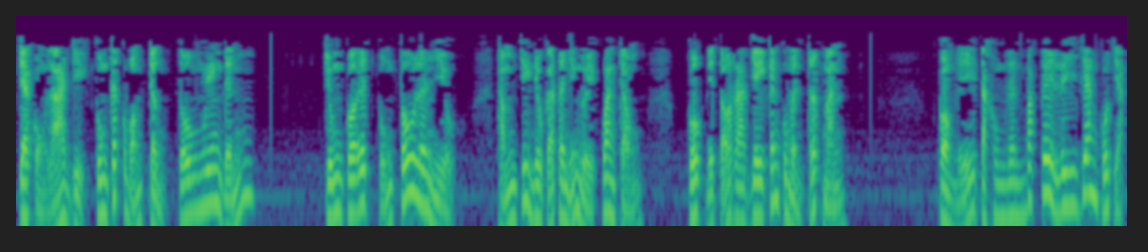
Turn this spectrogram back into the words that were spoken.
Cha còn lạ gì cung cách của bọn Trần Tôn Nguyên Đỉnh. Chúng có ít cũng tố lên nhiều, thậm chí nêu cả tên những người quan trọng, cốt để tỏ ra dây cánh của mình rất mạnh con nghĩ ta không nên bắt cái ly gián của giặc.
